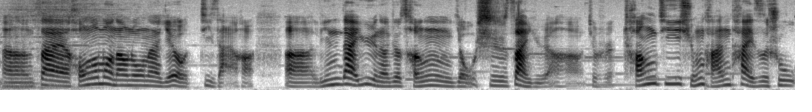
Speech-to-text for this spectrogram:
嗯，在《红楼梦》当中呢，也有记载哈，啊，林黛玉呢就曾有诗赞曰啊，就是长击雄谈太子书，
